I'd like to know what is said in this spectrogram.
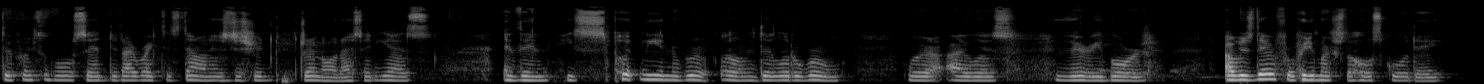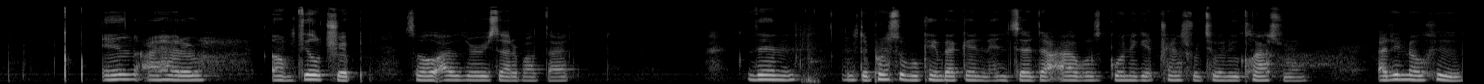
the principal said, Did I write this down? Is this your journal? And I said, Yes. And then he put me in the room, um, the little room where I was very bored. I was there for pretty much the whole school day. And I had a um, field trip, so I was very sad about that. Then the principal came back in and said that I was going to get transferred to a new classroom. I didn't know who.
